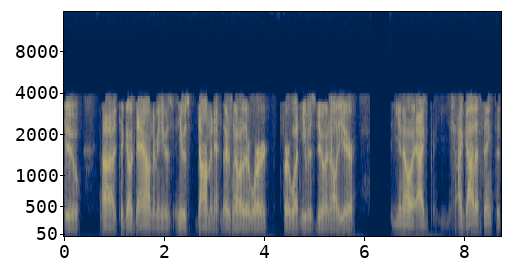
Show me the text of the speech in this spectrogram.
to, uh, to go down. I mean, he was, he was dominant. There's no other word for what he was doing all year you know, I I gotta think that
